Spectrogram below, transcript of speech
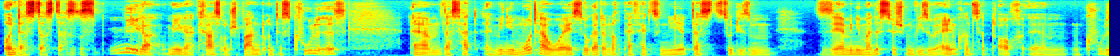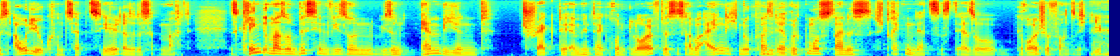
und das, das, das ist mega, mega krass und spannend. Und das Coole ist, ähm, das hat äh, Mini Motorways sogar dann noch perfektioniert, dass zu diesem sehr minimalistischen visuellen Konzept auch ähm, ein cooles Audiokonzept zählt. Also das macht, es klingt immer so ein bisschen wie so ein, wie so ein Ambient Track, der im Hintergrund läuft. Das ist aber eigentlich nur quasi der Rhythmus deines Streckennetzes, der so Geräusche von sich gibt.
